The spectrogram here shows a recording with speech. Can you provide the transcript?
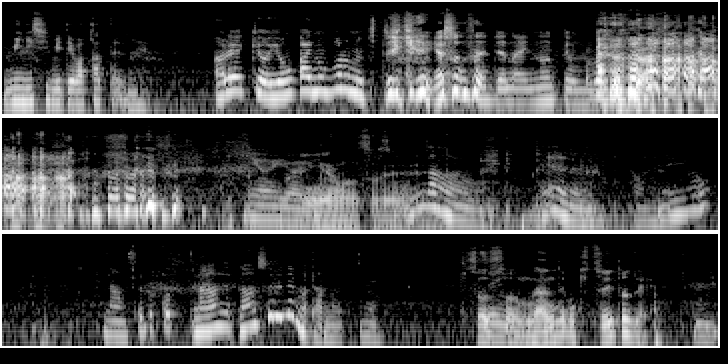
身に染みて分かったよね。あれ？今日4階登るのきついけん休んだんじゃないのって思う。いやいやいいややもうそれ。そんなんねえ大変よ。なんするこなんなんするでもたのねそうそう何でもきついとぜうん、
